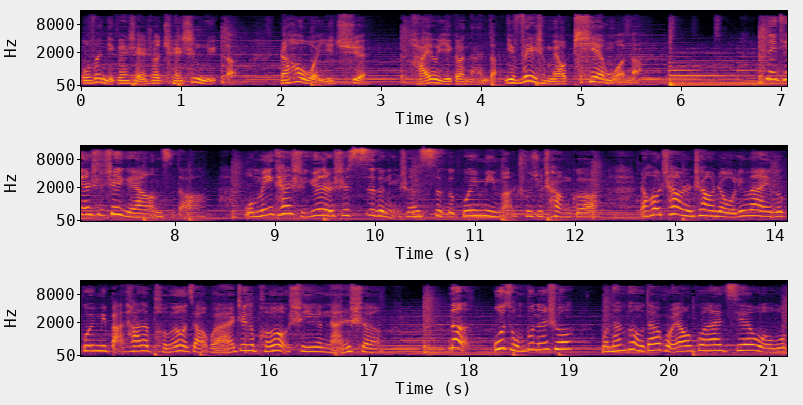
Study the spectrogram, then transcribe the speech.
我问你跟谁，说全是女的，然后我一去，还有一个男的，你为什么要骗我呢？那天是这个样子的，我们一开始约的是四个女生，四个闺蜜嘛，出去唱歌，然后唱着唱着，我另外一个闺蜜把她的朋友叫过来，这个朋友是一个男生，那我总不能说我男朋友待会儿要过来接我，我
